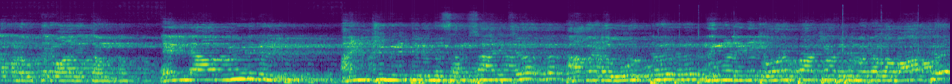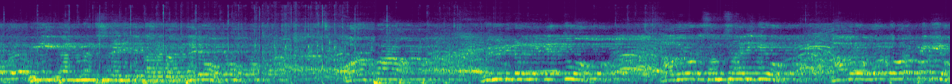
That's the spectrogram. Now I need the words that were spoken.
നമ്മുടെ ഉത്തരവാദിത്വം. എല്ലാ വീടുകളിലും അഞ്ചു മിനിറ്റ് ഇരുന്ന് സംസാരിച്ച് അവരുടെ വോട്ട് നിങ്ങൾ എനിക്ക് ഉറപ്പാക്കി തരുമെന്നുള്ള വാക്ക് ഈ കൺവെൻഷൻ എനിക്ക് തരണം. തരുമോ? ഉറപ്പാണോ? വീടുകളിലേക്ക് എത്തുമോ അവരോട് സംസാരിക്കുവോ? അവരെ വോട്ട് ഉറപ്പിക്കുകയോ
